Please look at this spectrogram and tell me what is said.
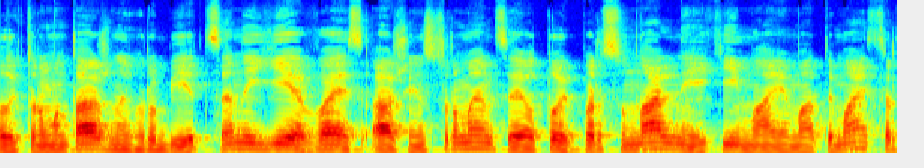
електромонтажних робіт. Це не є весь аж інструмент, це той персональний, який має мати майстер,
